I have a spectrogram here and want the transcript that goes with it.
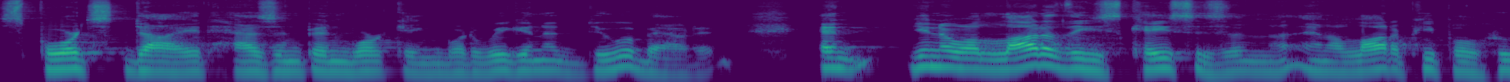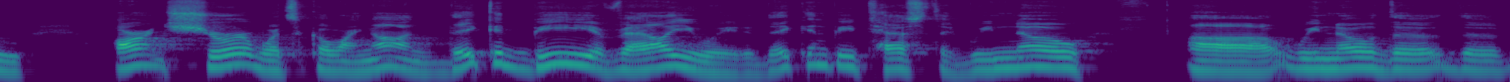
sports diet hasn't been working. What are we going to do about it? And you know, a lot of these cases and and a lot of people who aren't sure what's going on, they could be evaluated. They can be tested. We know uh, we know the, the,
